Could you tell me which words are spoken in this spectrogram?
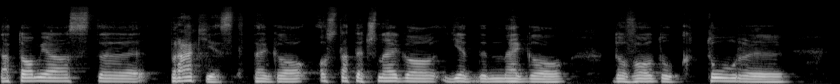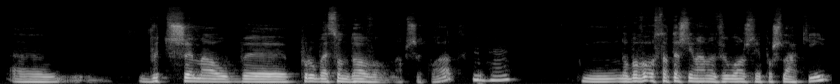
Natomiast e, brak jest tego ostatecznego, jednego dowodu, który e, wytrzymałby próbę sądową na przykład, mhm. no bo ostatecznie mamy wyłącznie poszlaki,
